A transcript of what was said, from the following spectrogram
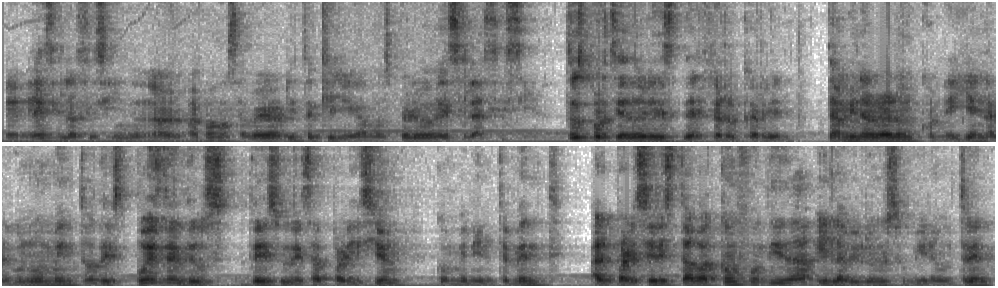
Eh, Es el asesino. Ah, Vamos a ver ahorita que llegamos, pero es el asesino. Dos porteadores del ferrocarril también hablaron con ella en algún momento después de, de- de su desaparición, convenientemente. Al parecer estaba confundida y la vieron subir a un tren.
